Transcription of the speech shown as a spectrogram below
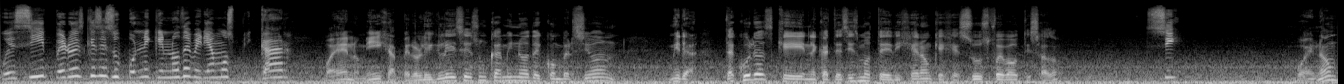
Pues sí, pero es que se supone que no deberíamos pecar. Bueno, mija, pero la iglesia es un camino de conversión. Mira, ¿te acuerdas que en el catecismo te dijeron que Jesús fue bautizado? Sí. Bueno,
